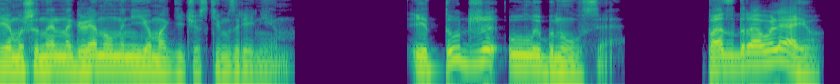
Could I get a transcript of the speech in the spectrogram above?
я машинально глянул на нее магическим зрением. И тут же улыбнулся. «Поздравляю!»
